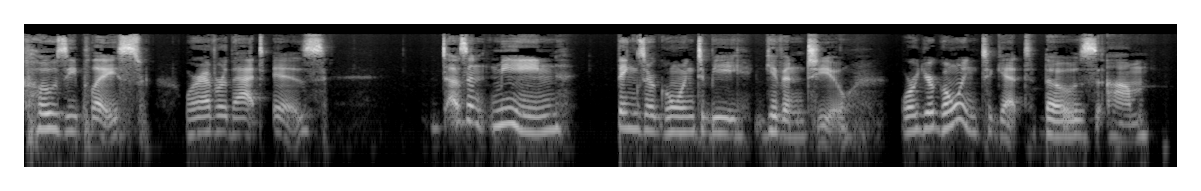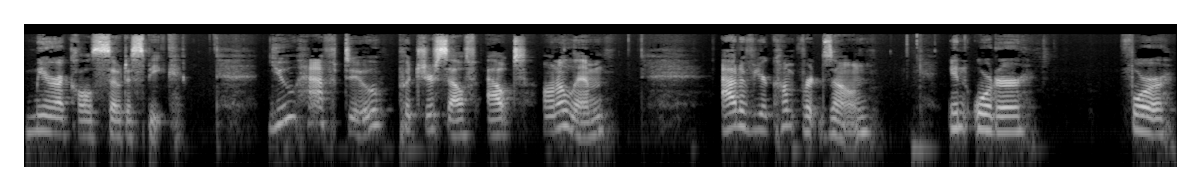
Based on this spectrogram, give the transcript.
cozy place, wherever that is, doesn't mean things are going to be given to you or you're going to get those um, miracles, so to speak. You have to put yourself out on a limb, out of your comfort zone, in order for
